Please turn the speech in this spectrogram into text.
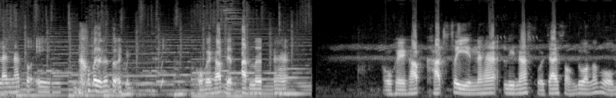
แล้วนะตัวเองเขาไปแล้วนะตัวเอง โอเคครับ เดี๋ยวตัดเลยนะฮะ โอเคครับ คัดซีนนะฮะลีนัสหัวใจสองดวงครับผม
